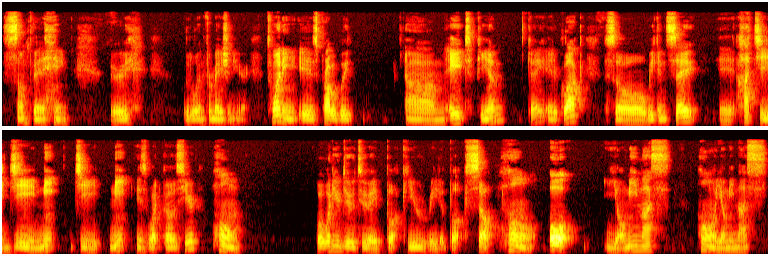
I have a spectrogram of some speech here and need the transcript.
something. Very little information here. 20 is probably um, 8 p.m., okay, 8 o'clock. So we can say eh, hachi ni, ni is what goes here. Hong. Well, what do you do to a book? You read a book. So, hon o yomimasu 本を読みます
